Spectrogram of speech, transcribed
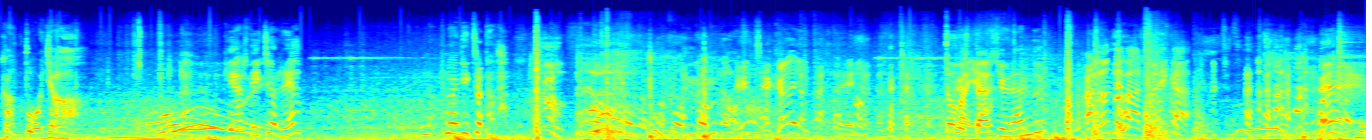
Capullo. ¿Qué has dicho, Rea? No, no he dicho nada. ¡Leche, cae! Toma ya. ¿Estás llorando? ¿A dónde vas, marica? ¡Eh!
